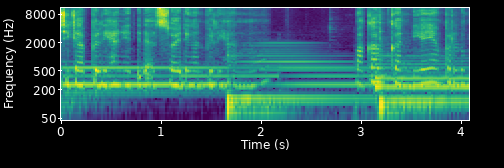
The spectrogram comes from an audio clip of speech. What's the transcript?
Jika pilihannya tidak sesuai dengan pilihanmu, maka bukan dia yang perlu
